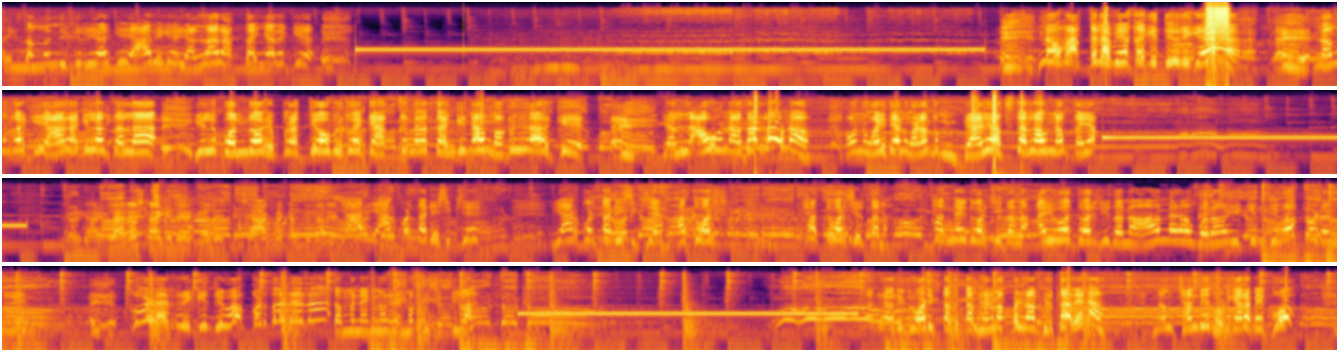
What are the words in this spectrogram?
ಯಾರಿಗೆ ಸಂಬಂಧಿಕರಿ ಆಕಿ ಯಾರಿಗೆ? ಎಲ್ಲಾರ ಆಗ್ತಂಗ್ಯಾರಕಿ ನಮ್ಮ ಅಕ್ಕನ ಬೇಕಾಗಿತ್ತು ಇವ್ರಿಗೆ ನಮಗಾಗಿ ಯಾರಾಗಿಲ್ಲ ಅಂತಲ್ಲ. ಇಲ್ಲಿ ಬಂದವ್ರಿ ಪ್ರತಿಯೊಬ್ರಿಗೂ ಆಕಿ ಅಕ್ಕನ ತಂಗಿನ ಮಗಳನ್ನ ಹಾಕಿ. ಎಲ್ಲ ಅವನ ಅದಲ್ಲ ಅವನ. ಅವ್ನು ಒಯ್ದೇನು ಒಳಗೆ ಬ್ಯಾಳಿ ಹಚ್ತಾರಲ್ಲ ಅವ್ನು ನಮ್ಮ ಕೈಯ ಅರೆಸ್ಟ್ ಆಗಿದೆ ಶಿಕ್ಷೆ ಆಗ್ಬೇಕಂತಿದ್ದಾರೆ. ಯಾರು ಯಾರು ಕೊಡ್ತಾರೆ ಶಿಕ್ಷೆ? ಯಾರು ಕೊಡ್ತಾರೆ ಶಿಕ್ಷೆ? ಹತ್ತು ವರ್ಷ ಹತ್ತು ವರ್ಷ ಇರ್ತಾನ ಹದಿನೈದು ವರ್ಷ ಇದ್ದಾನ, ಐವತ್ತು ವರ್ಷ ಇದ್ದಾನ. ಆಮೇಲೆ ಅವ್ನ್ ಬರೋ ಈಗಿನ ಜೀವ ಕೊಡನ್ರಿ. ಕೊಡನ್ರಿ ಈಗಿನ ಜೀವ ಕೊಡ್ತಾನೆ ತಮ್ಮ ಮನ್ಯಾಗಿನವ್ರ ಹೆಣ್ಮಕ್ಳು ಸಿಕ್ಕಿಲ್ಲ. ಅವ್ರಿಗೆ ರೋಡಿಗೆ ತಕ್ಕ ತಮ್ಮ ಹೆಣ್ಮಕ್ಳನ್ನ ಬಿಡ್ತಾರೇನ? ನಮ್ ಚಂದಿದ ಹುಡುಗ್ಯಾರ ಬೇಕು,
